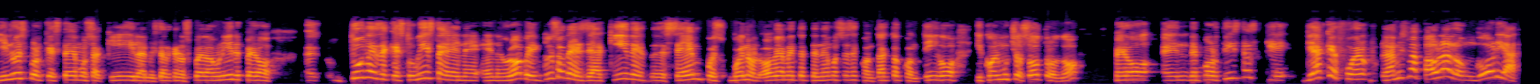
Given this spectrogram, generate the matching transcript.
y no es porque estemos aquí, la amistad que nos pueda unir, pero eh, tú desde que estuviste en, en, Europa, incluso desde aquí, desde SEM, pues bueno, obviamente tenemos ese contacto contigo y con muchos otros, ¿no? Pero en deportistas que ya que fueron, la misma Paula Longoria,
